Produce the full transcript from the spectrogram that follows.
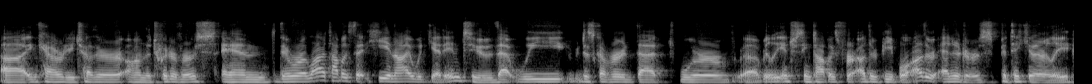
uh, encountered each other on the Twitterverse, and there were a lot of topics that he and I would get into that we discovered that were uh, really interesting topics for other people, other editors particularly,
